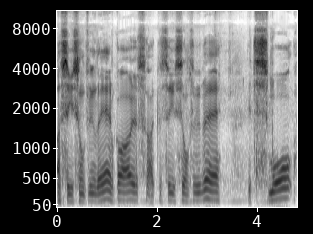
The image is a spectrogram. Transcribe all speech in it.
I see something there, guys. I can see something there. It's small.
